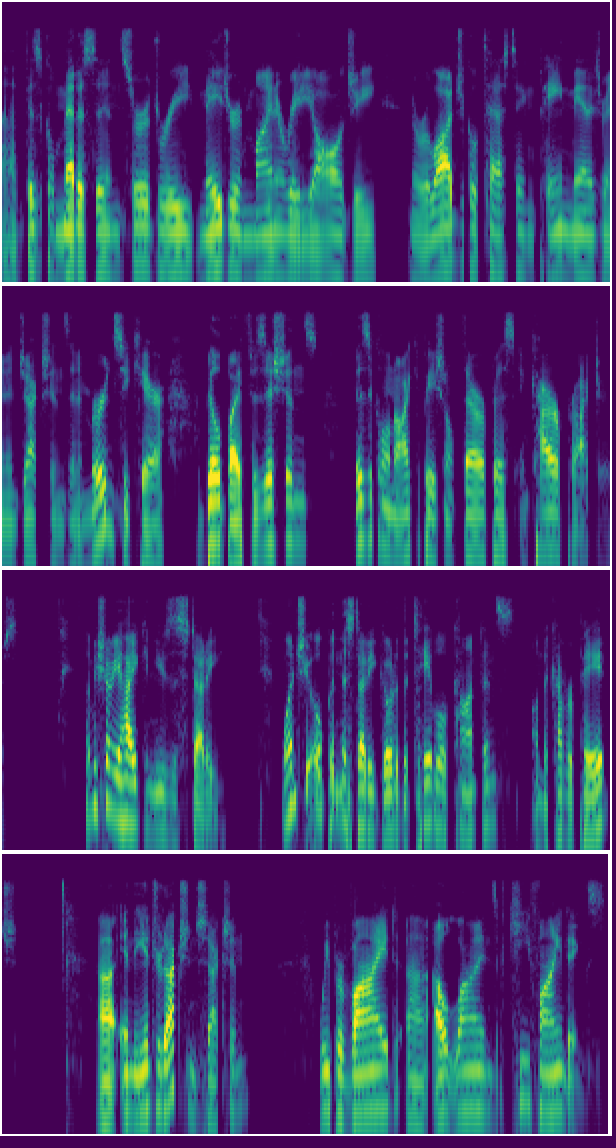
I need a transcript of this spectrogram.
uh, physical medicine, surgery, major and minor radiology, neurological testing, pain management injections, and emergency care are billed by physicians, physical and occupational therapists, and chiropractors. Let me show you how you can use the study. Once you open the study, go to the table of contents on the cover page. Uh, in the introduction section, we provide uh, outlines of key findings.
